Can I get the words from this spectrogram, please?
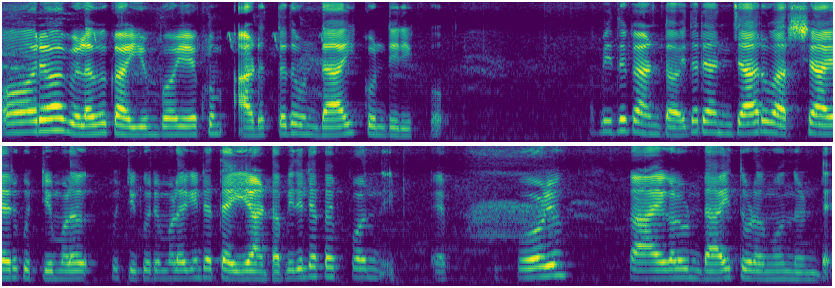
ഓരോ വിളവ് കഴിയുമ്പോഴേക്കും അടുത്തത് ഉണ്ടായിക്കൊണ്ടിരിക്കും. അപ്പോൾ ഇത് കണ്ടോ? ഇതൊരു അഞ്ചാറ് വർഷമായ ഒരു കുറ്റിമുളക് കുറ്റിക്കുരുമുളകിന്റെ തൈയാണ് കേട്ടോ അപ്പോൾ ഇതിലൊക്കെ ഇപ്പോൾ ഇപ്പോഴും കായകൾ ഉണ്ടായി തുടങ്ങുന്നുണ്ട്.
